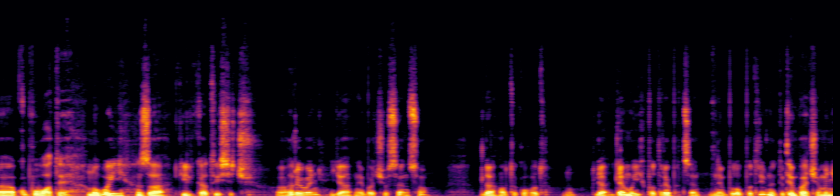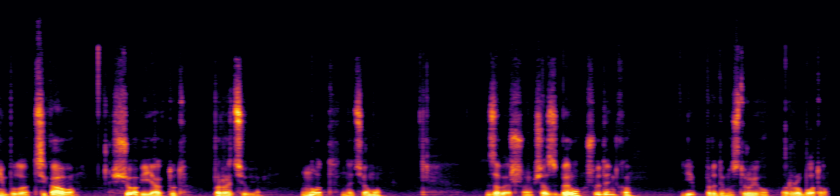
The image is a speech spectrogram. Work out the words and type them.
Е, Купувати новий за кілька тисяч гривень я не бачу сенсу. Для, отакого от, ну, для, для моїх потреб це не було потрібно. Тим паче мені було цікаво, що і як тут працює. Ну от на цьому завершуємо. Зараз зберу швиденько і продемонструю його роботу.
